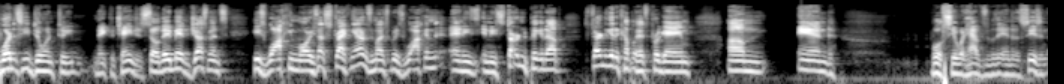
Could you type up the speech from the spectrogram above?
what is he doing to make the changes? So they've made adjustments. He's walking more. He's not striking out as much, but he's walking and he's and he's starting to pick it up, starting to get a couple hits per game. Um, and we'll see what happens with the end of the season.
